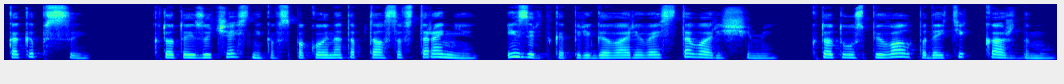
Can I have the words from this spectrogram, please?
как и псы. Кто-то из участников спокойно топтался в стороне, изредка переговариваясь с товарищами. Кто-то успевал подойти к каждому,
